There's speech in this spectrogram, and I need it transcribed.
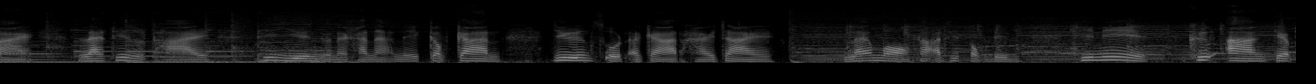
มาย และที่สุดท้ายที่ยืนอยู่ในขณะนี้กับการยืนสูดอากาศหายใจ และมองพระอาทิตย์ตกดิน ที่นี่คืออ่างเก็บ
